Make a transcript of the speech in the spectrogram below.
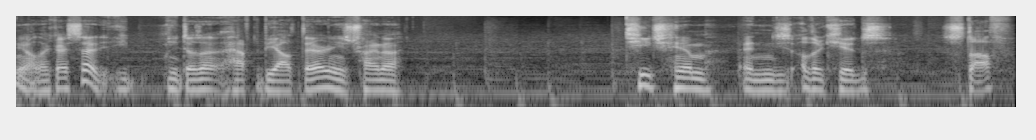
you know, like I said, he, he doesn't have to be out there, and he's trying to teach him and these other kids stuff.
